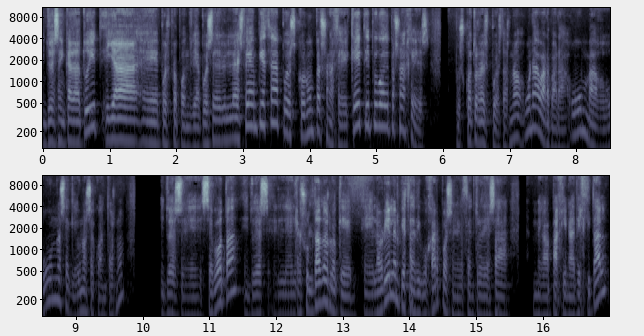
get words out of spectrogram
Entonces en cada tweet ella eh, pues propondría, pues eh, la historia empieza pues con un personaje. ¿Qué tipo de personaje es? Pues cuatro respuestas, ¿no? Una bárbara, un mago, un no sé qué, un sé cuántos, ¿no? Entonces eh, se vota, entonces el, resultado es lo que Lauriel empieza a dibujar pues en el centro de esa mega página digital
